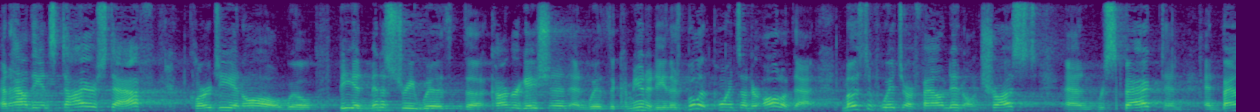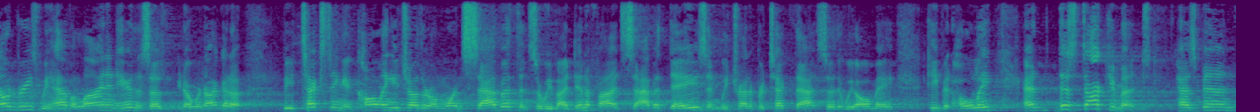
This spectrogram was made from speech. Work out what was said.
and how the entire staff, clergy and all, will be in ministry with the congregation and with the community. And there's bullet points under all of that, most of which are founded on trust and respect and, and boundaries. We have a line in here that says, you know, we're not going to be texting and calling each other on one Sabbath, and so we've identified Sabbath days and we try to protect that so that we all may keep it holy. And this document has been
